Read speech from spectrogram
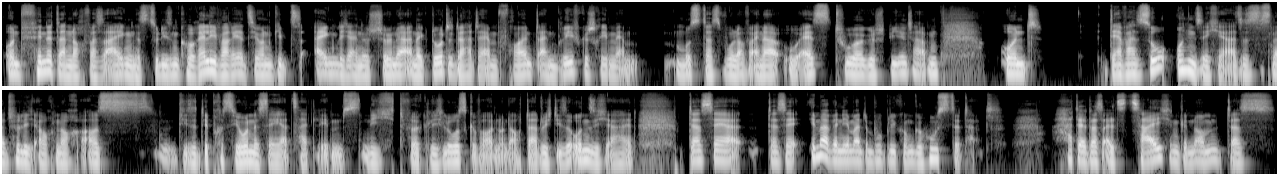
und findet dann noch was Eigenes. Zu diesen Corelli-Variationen gibt es eigentlich eine schöne Anekdote. Da hat er einem Freund einen Brief geschrieben. Er muss das wohl auf einer US-Tour gespielt haben. Und der war so unsicher. Also es ist natürlich auch noch aus diese Depression ist er ja zeitlebens nicht wirklich losgeworden und auch dadurch diese Unsicherheit, dass er, dass er immer, wenn jemand im Publikum gehustet hat, hat er das als Zeichen genommen, dass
